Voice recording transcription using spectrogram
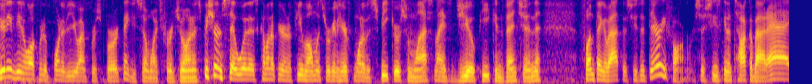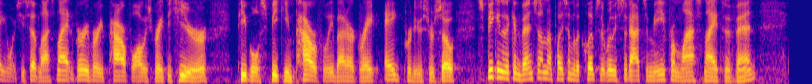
Good evening and welcome to Point of View. I'm Bruce Berg. Thank you so much for joining us. Be sure to stay with us. Coming up here in a few moments, we're going to hear from one of the speakers from last night's GOP convention. Fun thing about this, she's a dairy farmer, so she's going to talk about ag and what she said last night. Very, very powerful. Always great to hear people speaking powerfully about our great ag producer. So, speaking of the convention, I'm going to play some of the clips that really stood out to me from last night's event.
